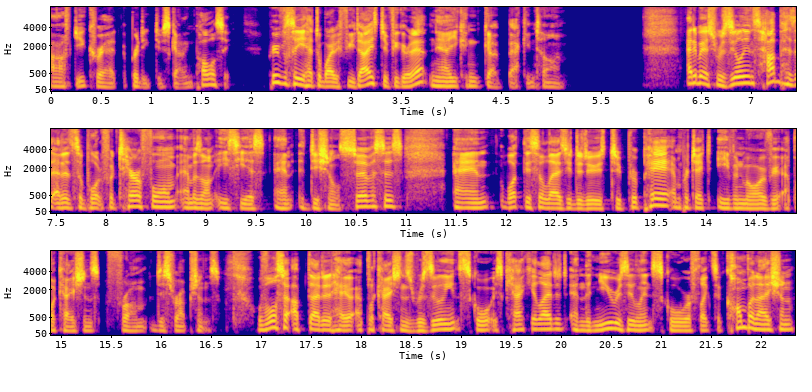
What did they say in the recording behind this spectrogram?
after you create a predictive scaling policy. Previously, you had to wait a few days to figure it out. Now you can go back in time. AWS Resilience Hub has added support for Terraform, Amazon ECS, and additional services. And what this allows you to do is to prepare and protect even more of your applications from disruptions. We've also updated how your application's resilience score is calculated, and the new resilience score reflects a combination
